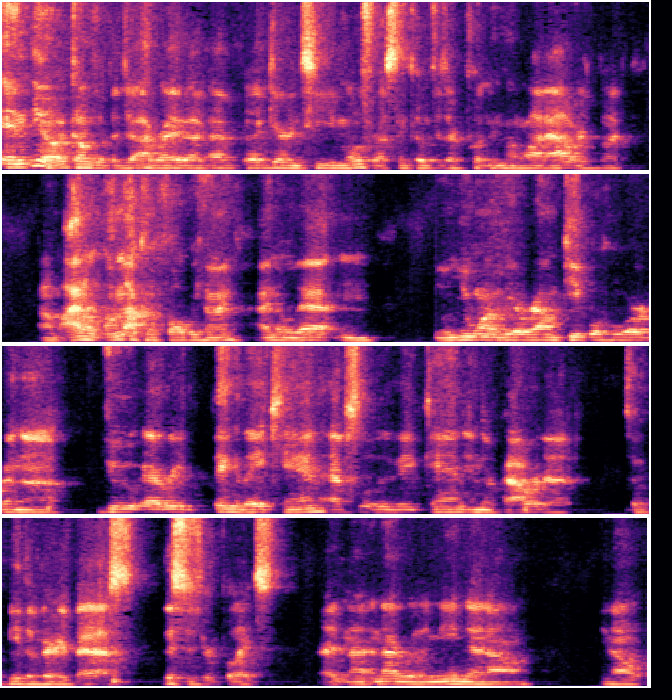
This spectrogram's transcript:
and you know it comes with the job, right? I, I, I guarantee you, most wrestling coaches are putting in a lot of hours, but um, I don't. I'm not going to fall behind. I know that, and you know, you want to be around people who are going to do everything they can, absolutely they can in their power to to be the very best. This is your place, right? And I, and I really mean that. Um, you know,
